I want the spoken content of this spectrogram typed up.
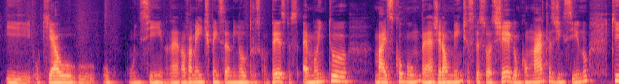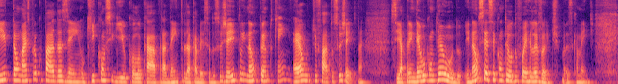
e o que é o, o, o, o ensino, né? Novamente pensando em outros contextos, é muito mais comum, né? Geralmente as pessoas chegam com marcas de ensino que estão mais preocupadas em o que conseguiu colocar para dentro da cabeça do sujeito e não tanto quem é o, de fato o sujeito, né? Se aprendeu o conteúdo e não se esse conteúdo foi relevante, basicamente.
